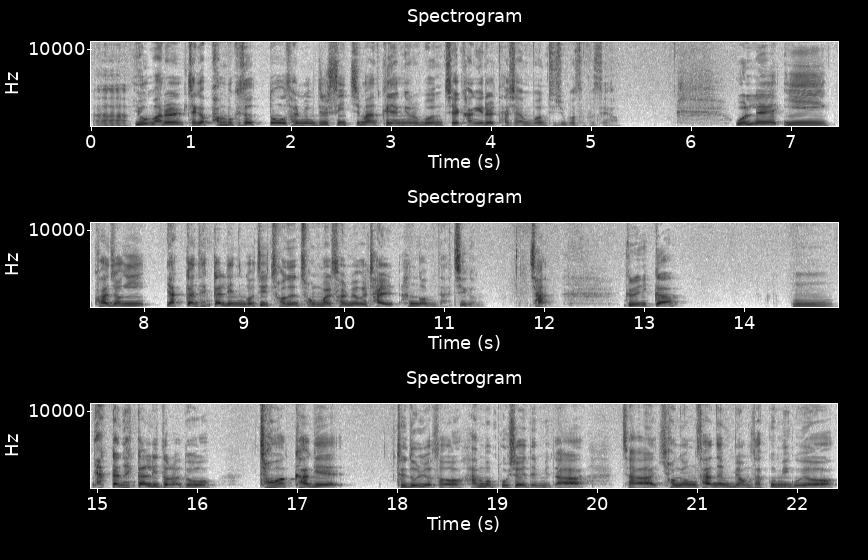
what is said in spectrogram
아, 요 말을 제가 반복해서 또 설명드릴 수 있지만 그냥 여러분 제 강의를 다시 한번 뒤집어서 보세요. 원래 이 과정이 약간 헷갈리는 거지 저는 정말 설명을 잘 한 겁니다. 지금. 자, 그러니까 음, 약간 헷갈리더라도 정확하게 되돌려서 한번 보셔야 됩니다. 자, 형용사는 명사 꿈이고요.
